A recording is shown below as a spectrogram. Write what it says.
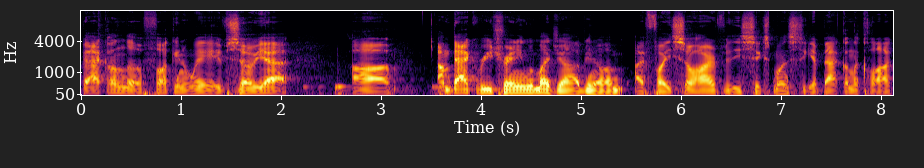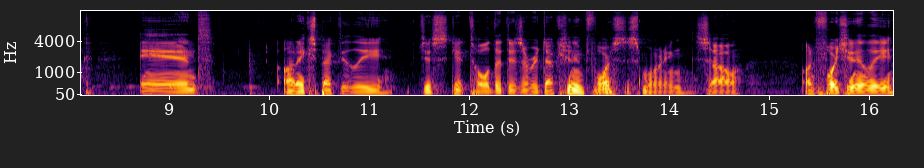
back on the fucking wave. So yeah, uh, I'm back retraining with my job. You know, I'm, I fight so hard for these six months to get back on the clock, and unexpectedly just get told that there's a reduction in force this morning. So, unfortunately,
